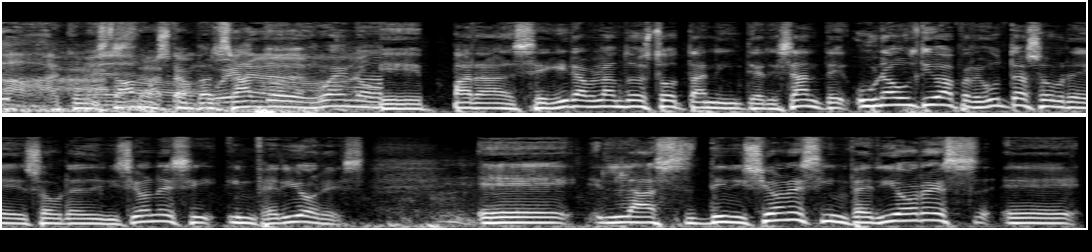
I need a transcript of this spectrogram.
Ah, como estábamos tan conversando buena. de bueno, eh, para seguir hablando de esto tan interesante. Una última pregunta sobre, sobre divisiones inferiores. Eh, las divisiones inferiores eh,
